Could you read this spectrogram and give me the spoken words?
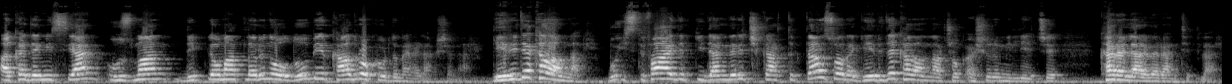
akademisyen, uzman, diplomatların olduğu bir kadro kurdu Meral Akşener. Geride kalanlar, bu istifa edip gidenleri çıkarttıktan sonra geride kalanlar çok aşırı milliyetçi, kareler veren tipler.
